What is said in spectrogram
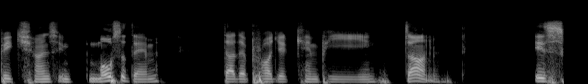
big chance in most of them that the project can be done it's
